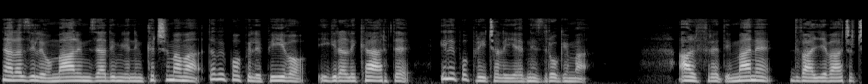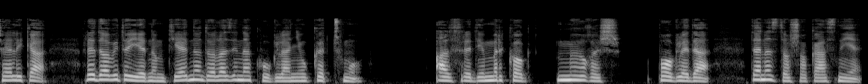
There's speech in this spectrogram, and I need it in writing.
nalazili u malim zadimljenim krčmama da bi popili pivo, igrali karte ili popričali jedni s drugima. Alfred i Mane, dva ljevača čelika, redovito jednom tjedno dolazi na kuglanje u krčmu. Alfred je mrkog, müreš, pogleda, danas došao kasnije.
